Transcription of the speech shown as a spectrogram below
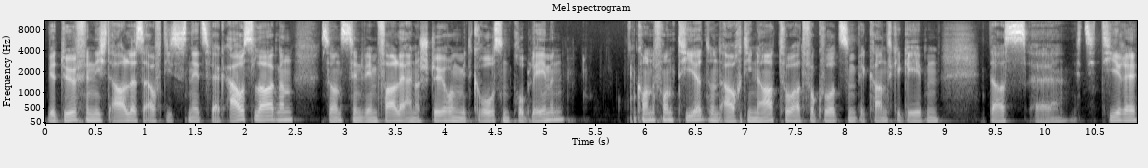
Wir dürfen nicht alles auf dieses Netzwerk auslagern, sonst sind wir im Falle einer Störung mit großen Problemen konfrontiert und auch die NATO hat vor kurzem bekannt gegeben, dass, äh, ich zitiere,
